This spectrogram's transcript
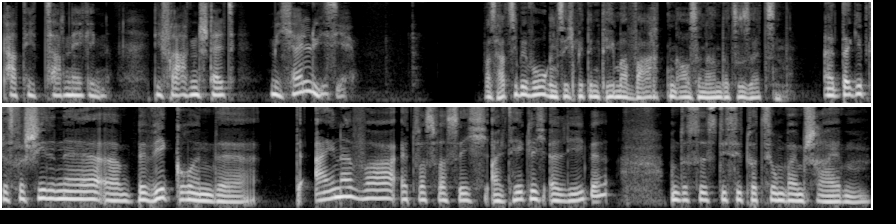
Kathi Zarnegin. Die Fragen stellt Michael Lysie. Was hat Sie bewogen, sich mit dem Thema Warten auseinanderzusetzen? Äh, da gibt es verschiedene äh, Beweggründe. Der eine war etwas, was ich alltäglich erlebe, und das ist die Situation beim Schreiben.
